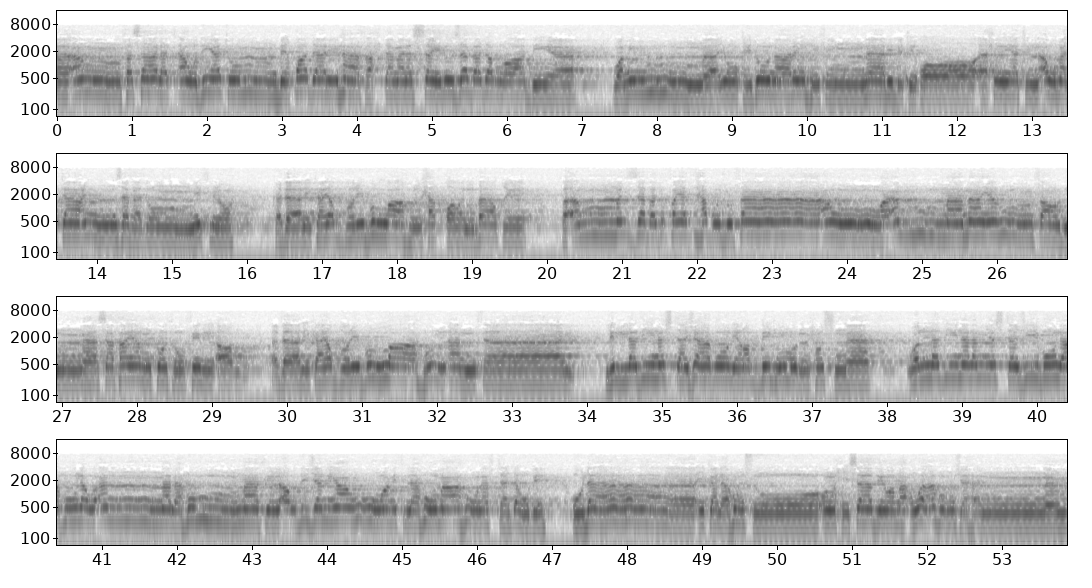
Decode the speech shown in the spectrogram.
فسالت أودية بقدرها فاحتمل السيل زبدا رابيا ومما يوقدون عليه في النار ابتغاء حية أو متاع زبد مثله. كذلك يضرب الله الحق والباطل. فأما الزبد فيذهب جفاء وأما ما ينفع الناس فيمكث في الأرض كذلك يضرب الله الأمثال للذين استجابوا لربهم الحسنى والذين لم يستجيبوا له لو أن لهم ما في الأرض جميعا ومثله معه لافتدوا به أولئك لهم سوء الحساب ومأواهم جهنم.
